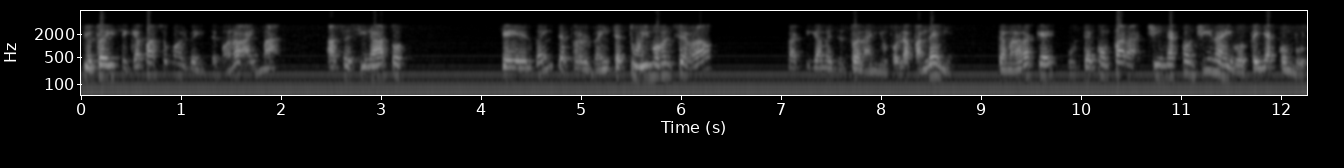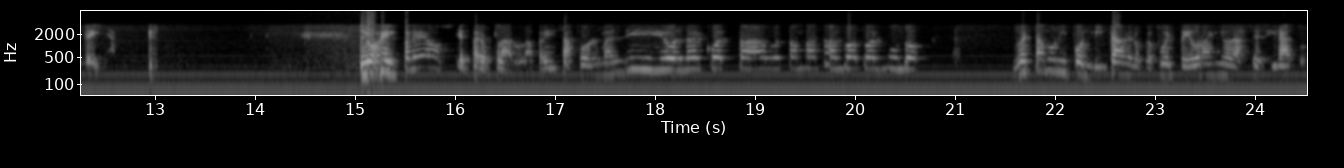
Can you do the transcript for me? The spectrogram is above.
Y usted dice, ¿qué pasó con el 20? Bueno, hay más asesinatos que el 20, pero el 20 estuvimos encerrados prácticamente todo el año por la pandemia. De manera que usted compara chinas con chinas y botellas con botellas. Los empleos, eh, pero claro, la prensa forma el lío, el narcoestado, están matando a todo el mundo. No estamos ni por mitad de lo que fue el peor año de asesinato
